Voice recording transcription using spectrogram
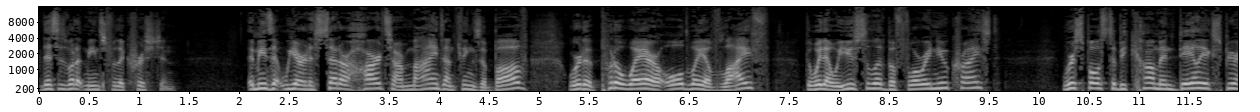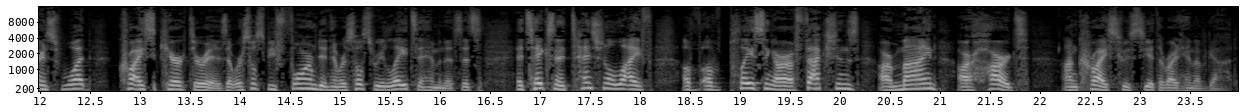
this is what it means for the Christian. It means that we are to set our hearts, our minds on things above. We're to put away our old way of life, the way that we used to live before we knew Christ we're supposed to become and daily experience what Christ's character is, that we're supposed to be formed in Him, we're supposed to relate to Him in this. It's, it takes an intentional life of, of placing our affections, our mind, our heart on Christ who is seated at the right hand of God.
